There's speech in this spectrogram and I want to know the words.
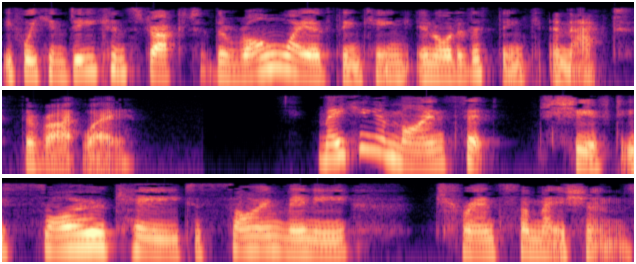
If we can deconstruct the wrong way of thinking in order to think and act the right way. Making a mindset shift is so key to so many transformations.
